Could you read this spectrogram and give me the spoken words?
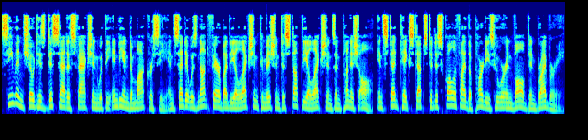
Seeman showed his dissatisfaction with the Indian democracy and said it was not fair by the Election Commission to stop the elections and punish all, instead take steps to disqualify the parties who were involved in bribery.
